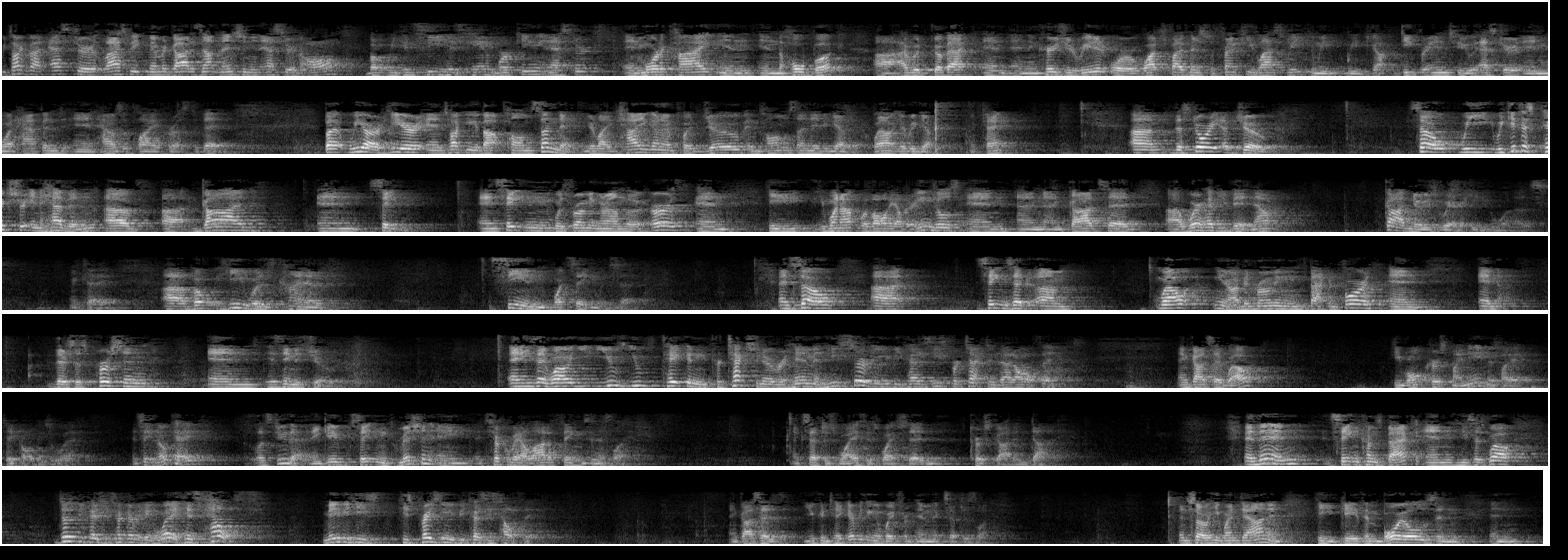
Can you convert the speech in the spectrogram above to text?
We talked about Esther last week. Remember, God is not mentioned in Esther at all, but we can see his hand working in Esther and Mordecai in, in the whole book. Uh, I would go back and, and, encourage you to read it or watch Five Minutes with Frankie last week and we, we got deeper into Esther and what happened and how it apply for us today. But we are here and talking about Palm Sunday. You're like, how are you going to put Job and Palm Sunday together? Well, here we go. Okay? Um, the story of Job. So we, we get this picture in heaven of uh, God and Satan. And Satan was roaming around the earth and he, he went up with all the other angels and, and, and God said, uh, where have you been? Now, God knows where he was. Okay? Uh, but he was kind of seeing what Satan would say. And so, uh, Satan said, um, well, you know, I've been roaming back and forth and, and there's this person and his name is Job. And he said, well, you've, you've taken protection over him and he's serving you because he's protected at all things. And God said, well, he won't curse my name if I take all these away. And Satan, okay, let's do that. And he gave Satan permission and he took away a lot of things in his life. Except his wife. His wife said, curse God and die. And then Satan comes back and he says, well, just because you took everything away, his health, maybe he's, he's praising you because he's healthy. And God says, you can take everything away from him except his life. And so he went down and he gave him boils and, and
